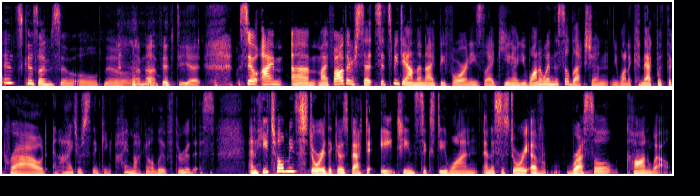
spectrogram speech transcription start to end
It's because I'm so old. No, I'm not 50 yet. So I'm. Um, my father sit, sits me down the night before, and he's like, you know, you want to win this election, you want to connect with the crowd, and I was thinking, I'm not going to live through this. And he told me the story that goes back to 1861, and it's the story of Russell Conwell.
